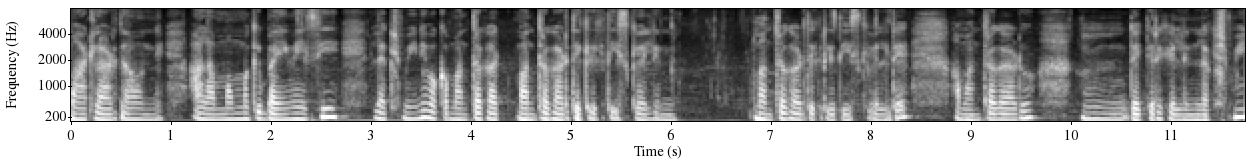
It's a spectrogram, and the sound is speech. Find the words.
మాట్లాడుతూ ఉంది. వాళ్ళ అమ్మమ్మకి భయం వేసి లక్ష్మిని ఒక మంత్రగా మంత్రగాడి దగ్గరికి తీసుకువెళ్ళింది మంత్రగాడి దగ్గరికి తీసుకువెళ్తే ఆ మంత్రగాడు దగ్గరికి వెళ్ళిన లక్ష్మి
